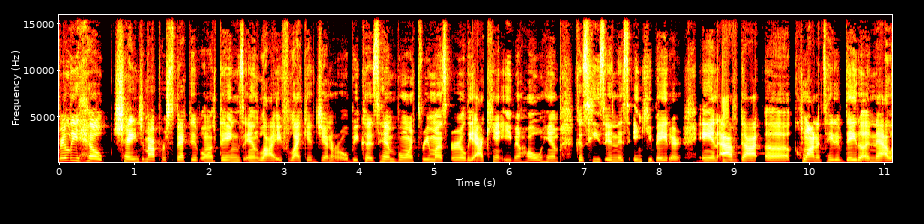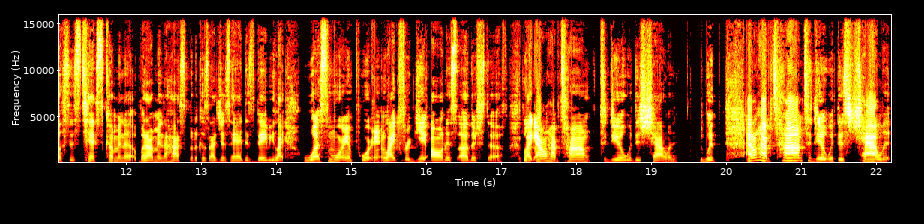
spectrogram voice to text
really helped change my perspective on things in life, like in general, because him born three months early, I can't even hold him because he's in this incubator and mm-hmm. I've got a quantitative data analysis test coming up, but I'm in the hospital because I just had this baby. Like, what's more important? Like, forget mm-hmm. all this other stuff. Like, I don't have time to deal with this challenge. With I don't have time to deal with this challenge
